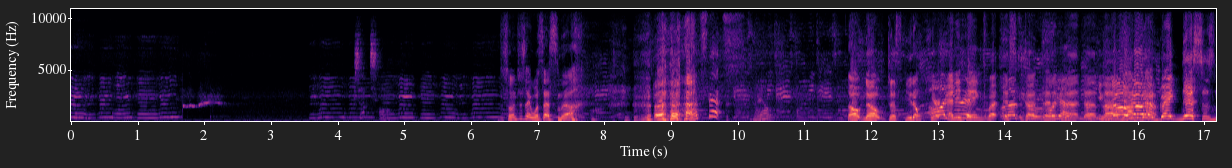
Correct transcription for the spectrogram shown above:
it. What's that song? Did someone just say, "What's that smell"? it. What's that smell? No, no, just you don't hear Oh, anything, it. but Oh, it's that's cool. Oh, yeah. Fuck No, no, no. greatness is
